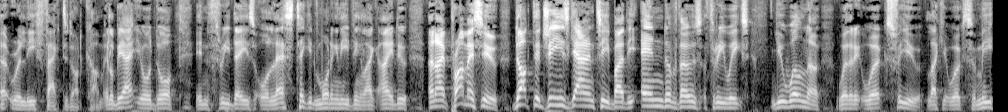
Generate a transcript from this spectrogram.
at relieffactor.com. It'll be at your door in three days or less. Take it morning and evening like I do. And I promise you, Dr. G's guarantee by the end of those three weeks, you will know whether it works for you like it works for me,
